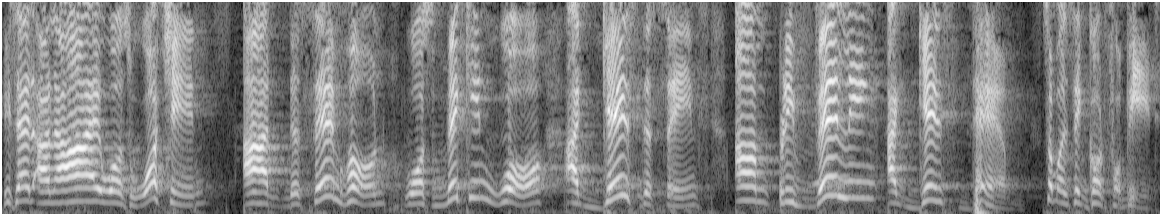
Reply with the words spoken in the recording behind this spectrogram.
He said, And I was watching at the same horn was making war against the saints and prevailing against them. Somebody say, God forbid.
